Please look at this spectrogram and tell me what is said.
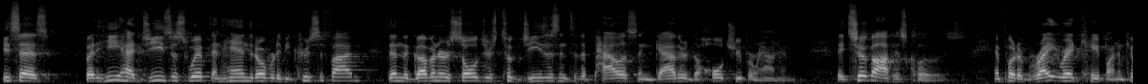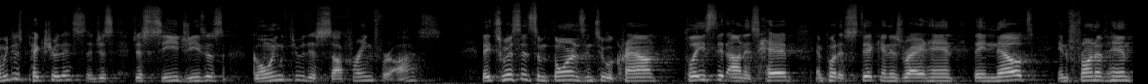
He says, But he had Jesus whipped and handed over to be crucified. Then the governor's soldiers took Jesus into the palace and gathered the whole troop around him. They took off his clothes and put a bright red cape on him. Can we just picture this and just, just see Jesus going through this suffering for us? They twisted some thorns into a crown, placed it on his head, and put a stick in his right hand. They knelt in front of him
